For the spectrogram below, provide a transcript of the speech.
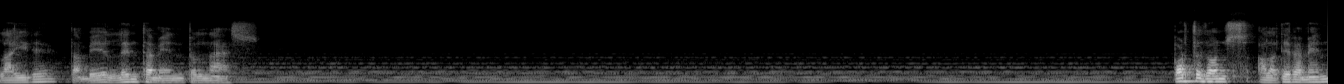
l'aire també lentament pel nas. Porta, doncs, a la teva ment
